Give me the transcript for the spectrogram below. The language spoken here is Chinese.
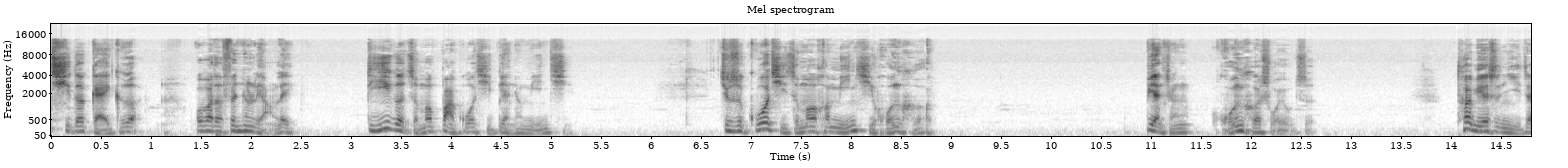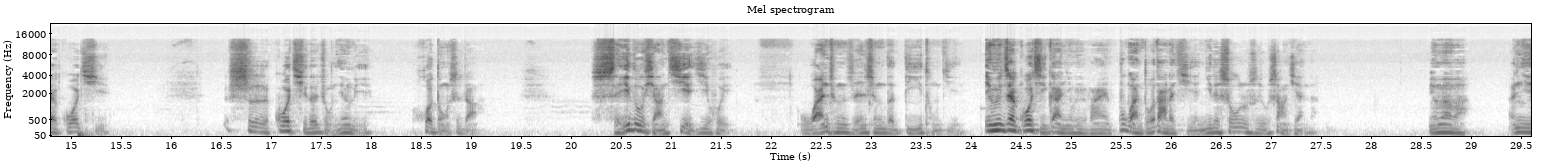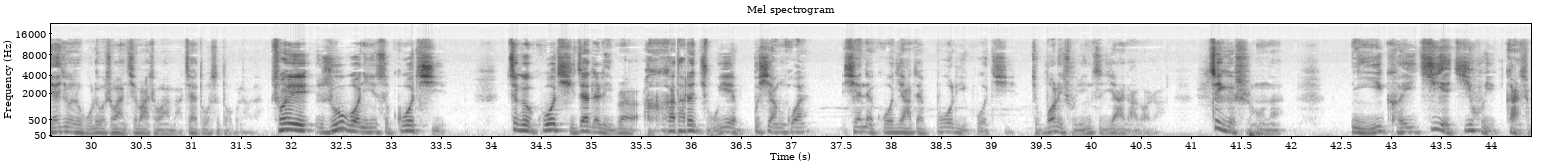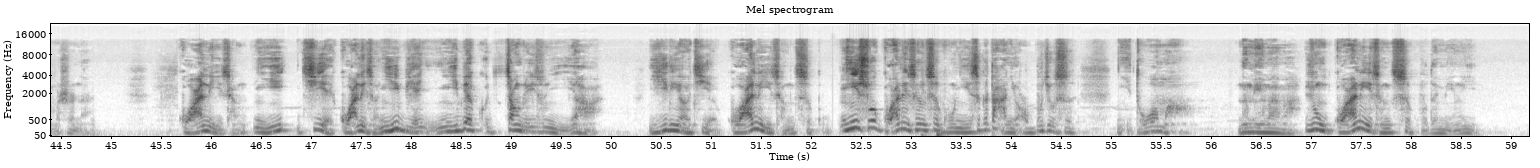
企的改革，我把它分成两类。第一个，怎么把国企变成民企？就是国企怎么和民企混合，变成混合所有制。特别是你在国企是国企的总经理或董事长，谁都想借机会完成人生的第一桶金。因为在国企干，你会发现，不管多大的企业，你的收入是有上限的，明白吗？你也就是五六十万、七八十万吧，再多是多不了的。所以，如果你是国企，这个国企在这里边和它的主业不相关，现在国家在剥离国企，就剥离出去，你自己爱咋搞咋。这个时候呢，你可以借机会干什么事呢？管理层，你借管理层，你别你别张嘴就说你哈，一定要借管理层持股。你说管理层持股，你是个大鸟，不就是你多吗？能明白吗？用管理层持股的名义。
